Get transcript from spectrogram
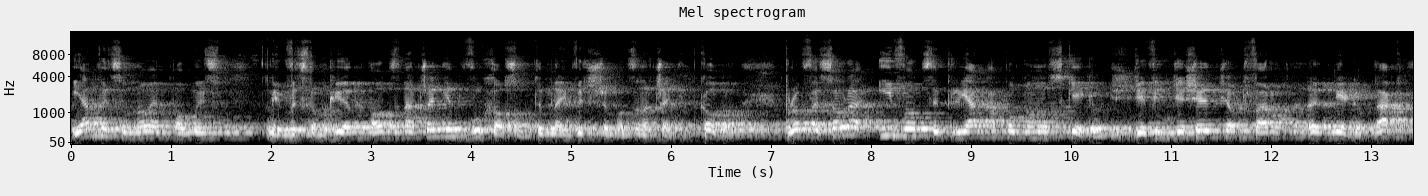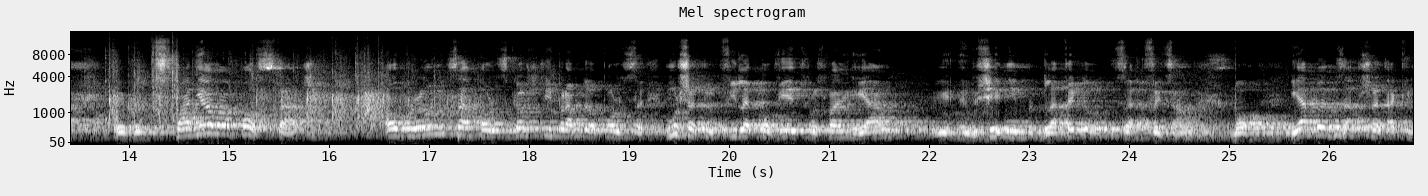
ja wysunąłem pomysł, wystąpiłem o odznaczenie dwóch osób, tym najwyższym odznaczeniem. Kogo? Profesora Iwo Cypriana Pogonowskiego, 94-letniego, tak? Wspaniała postać, obrońca polskości i prawdy o Polsce. Muszę tu chwilę powiedzieć, proszę Państwa, ja się nim dlatego zachwycam, bo ja byłem zawsze takim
